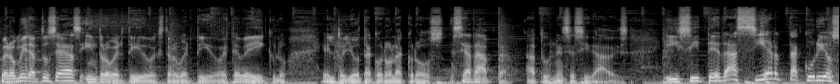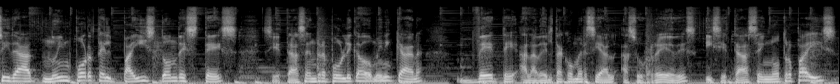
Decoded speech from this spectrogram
Pero mira, tú seas introvertido extrovertido, este vehículo, el Toyota Corolla Cross, se adapta a tus necesidades. Y si te da cierta curiosidad, no importa el país donde estés, si estás en República Dominicana, vete a la Delta Comercial, a sus redes, y si estás en otro país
